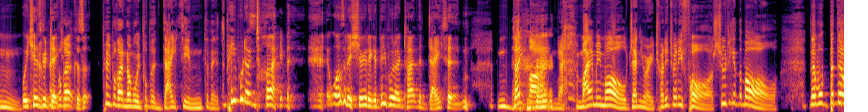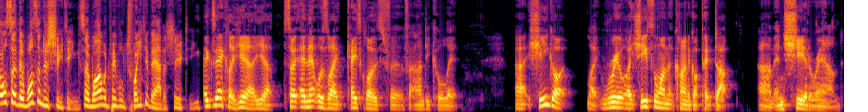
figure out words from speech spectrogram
Mm. which is ridiculous because People don't normally put the date into their people don't type. It wasn't a shooting, and people don't type the date in. Dateline, Miami Mall, January 2024, shooting at the mall. There, wa- but there also there wasn't a shooting, so why would people tweet about a shooting? Exactly. Yeah, yeah. So, and that was like case closed for for Auntie Colette. Uh, she got like real, like she's the one that kind of got picked up um, and shared around,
